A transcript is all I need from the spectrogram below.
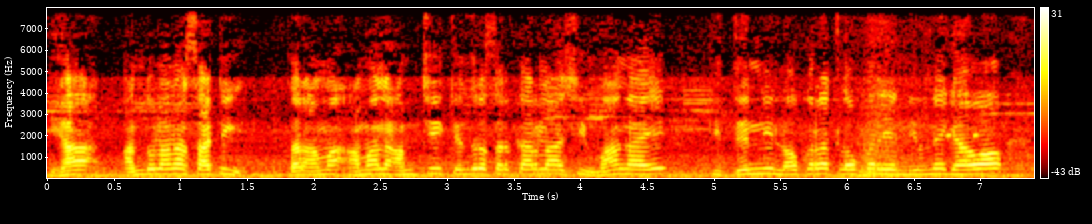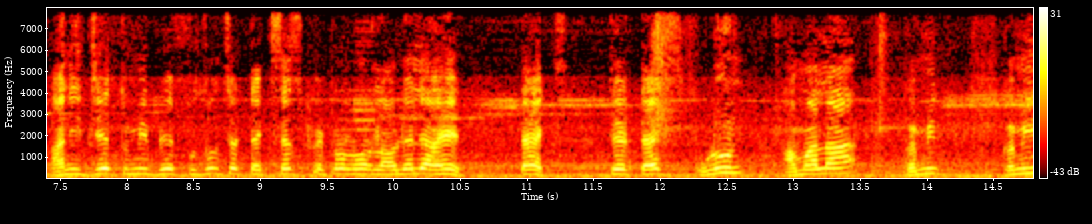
ह्या आंदोलनासाठी तर आम्हा आम्हाला आमची केंद्र सरकारला अशी माग आहे की त्यांनी लवकरात लवकर हे निर्णय घ्यावा आणि जे तुम्ही बेफुजूलचे टॅक्सेस पेट्रोलवर लावलेले आहेत टॅक्स ते टॅक्स उडून आम्हाला कमी कमी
